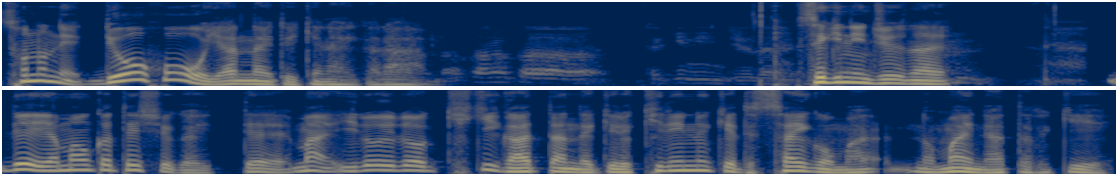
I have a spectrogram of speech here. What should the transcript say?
そのね両方をやんないといけないから責任重大。で山岡鉄舟が行ってまあいろいろ危機があったんだけど切り抜けて西郷の前にあった時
